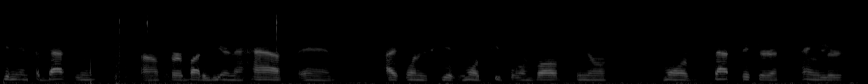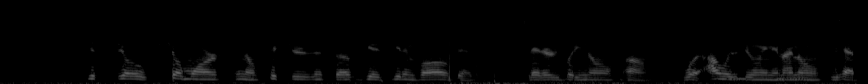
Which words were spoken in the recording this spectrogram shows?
getting into bassing uh, for about a year and a half. And I just wanted to get more people involved, you know, more bass fisher, anglers, just show show more you know pictures and stuff get get involved and let everybody know um, what I was doing and I know we had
